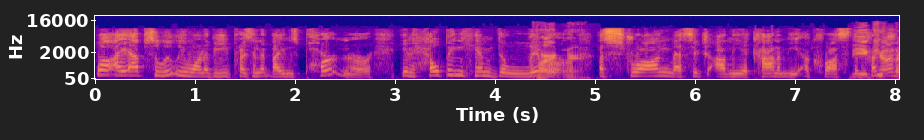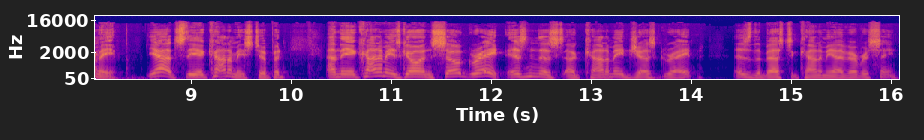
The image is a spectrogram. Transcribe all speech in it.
Well, I absolutely want to be President Biden's partner in helping him deliver partner. a strong message on the economy across the, country. the country. economy. Yeah, it's the economy, stupid. And the economy is going so great. Isn't this economy just great? This is the best economy I've ever seen.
